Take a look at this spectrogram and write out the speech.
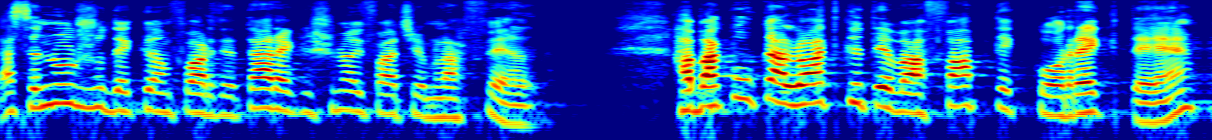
Dar să nu-l judecăm foarte tare, că și noi facem la fel. Habacuc a luat câteva fapte corecte,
